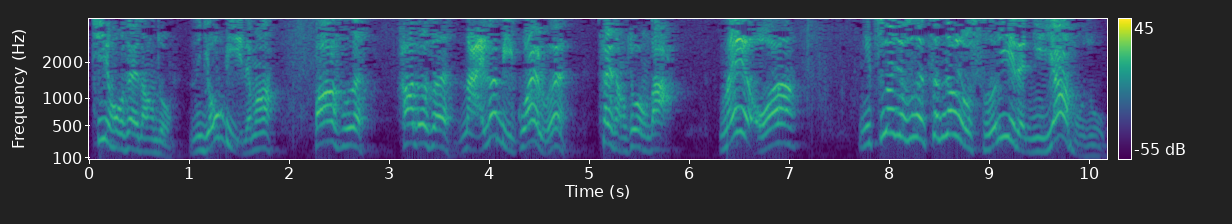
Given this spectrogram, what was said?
季后赛当中，你有比的吗？巴斯、哈德森哪个比郭艾伦赛场作用大？没有啊！你这就是真正有实力的，你压不住。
